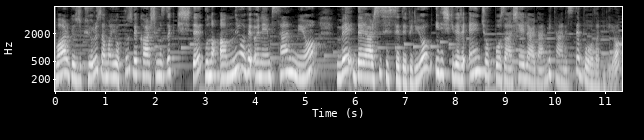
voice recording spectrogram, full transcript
var gözüküyoruz ama yokuz ve karşımızdaki kişi de bunu anlıyor ve önemsenmiyor ve değersiz hissedebiliyor. İlişkileri en çok bozan şeylerden bir tanesi de bu olabiliyor.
